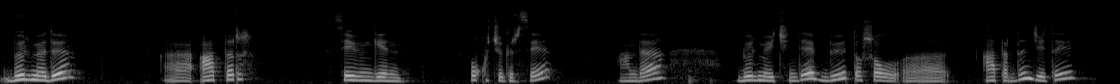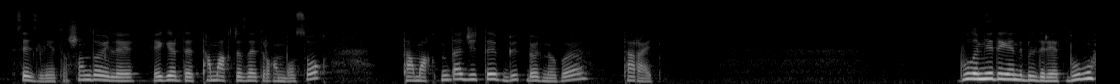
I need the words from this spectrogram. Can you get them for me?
бөлмөдө атыр себинген окуучу кирсе анда бөлмө ичинде бүт ошол атырдын жыты сезилет ошондой эле эгерде тамак жасай турган болсок тамактын да жыты бүт бөлмөгө тарайт. Бул эмне дегенди билдирет? Бул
